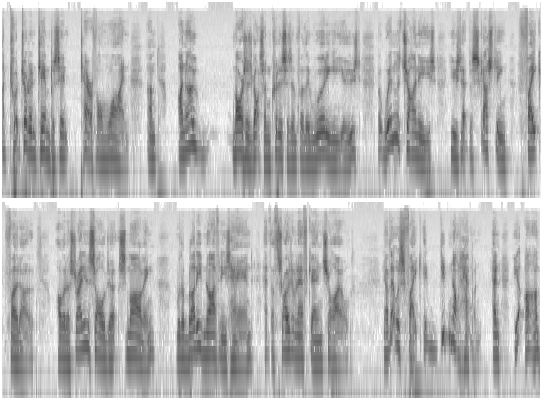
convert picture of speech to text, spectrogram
a 210% tariff on wine. Um, I know Morris has got some criticism for the wording he used, but when the Chinese used that disgusting fake photo of an Australian soldier smiling with a bloody knife in his hand at the throat of an Afghan child. Now, that was fake. It did not happen. And yeah, I,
